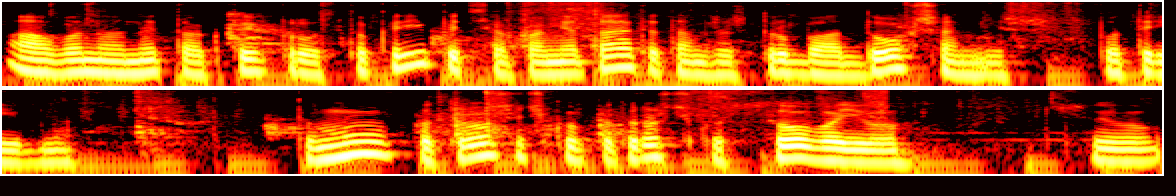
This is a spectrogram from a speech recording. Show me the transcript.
А вона не так то й просто кріпиться. Пам'ятаєте, там же ж труба довша, ніж потрібно. Тому потрошечку, потрошечку соваю цю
